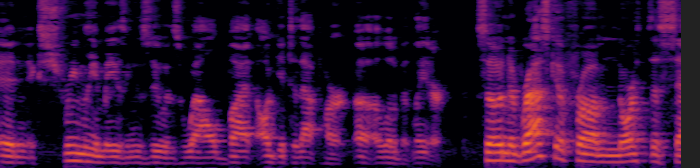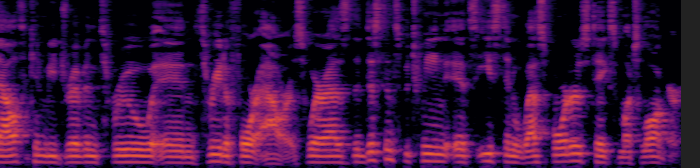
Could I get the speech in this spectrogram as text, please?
an extremely amazing zoo as well. But I'll get to that part a, a little bit later. So, Nebraska from north to south can be driven through in three to four hours, whereas the distance between its east and west borders takes much longer.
